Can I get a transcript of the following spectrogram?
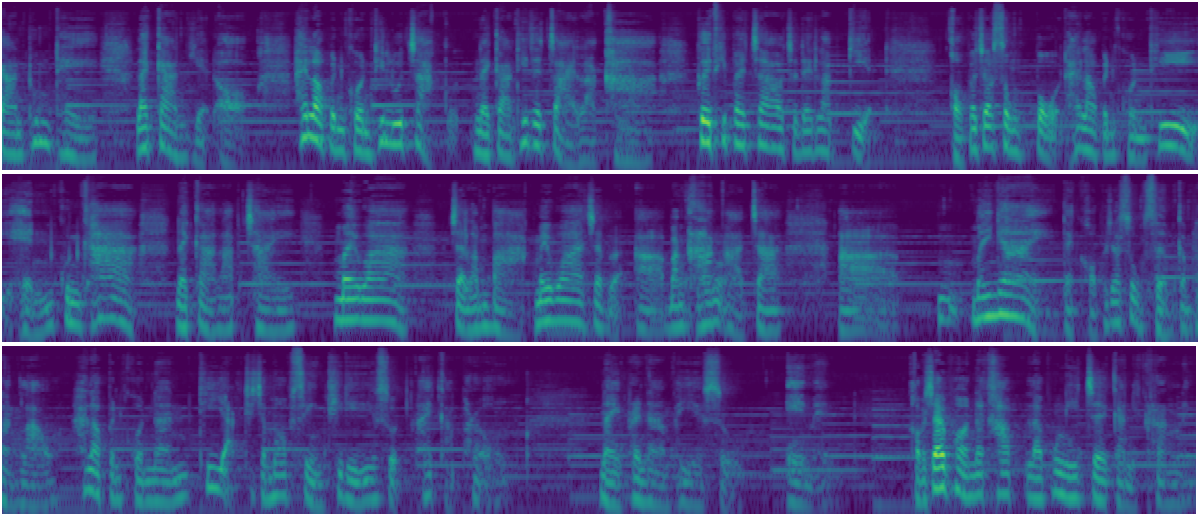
การทุ่มเท และการเหยียดออก ให้เราเป็นคนที่รู้จักในการที่จะจ่ายราคา เพื่อที่พระเจ้าจะได้รับเกียรติ ขอพระเจ้าทรงโปรดให้เราเป็นคนที่เห็นคุณค่าในการรับใช้ ไม่ว่าจะลำบากไม่ว่าจะอ่าบางครั้งอาจจะอ่าไม่ง่าย แต่ขอพระเจ้าส่งเสริมกำลังเรา ให้เราเป็นคนนั้นที่อยากที่จะมอบสิ่งที่ดีที่สุดให้กับพระองค์ ในพระนามพระเยซูเอเมนขอพระเจ้าพรนะครับ แล้วพรุ่งนี้เจอกันอีกครั้งหนึ่ง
